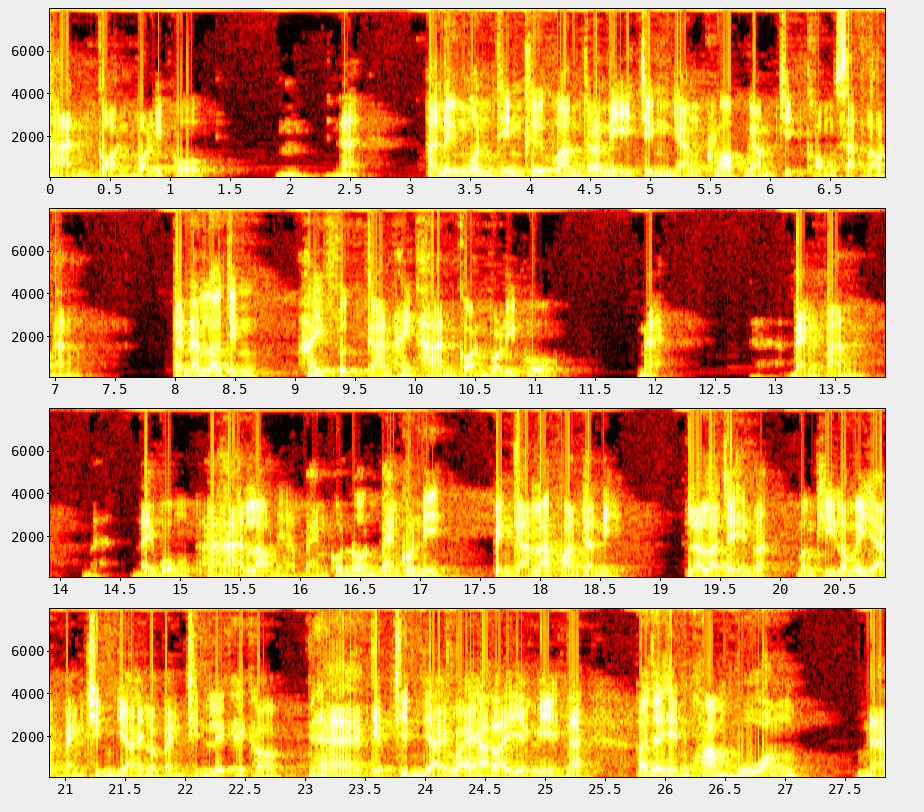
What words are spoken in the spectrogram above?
ทานก่อนบริโภค อืมนะอันหนึ่งมนทินคือความตรณีจึงยังครอบงำจิตของสัตว์เหล่านั้น ดังนั้นเราจึงให้ฝึกการให้ทานก่อนบริโภค นะแบ่งปันนะในวงอาหารเราเนี่ยแบ่งคนโน้นแบ่งคนนี้เป็นการละความตรณีแล้วเราจะเห็นว่าบางทีเราไม่อยากแบ่งชิ้นใหญ่ เราแบ่งชิ้นเล็กให้เขาเก็บชิ้นใหญ่ไว้อะไรอย่างนี้นะเราจะเห็นความห่วงนะ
